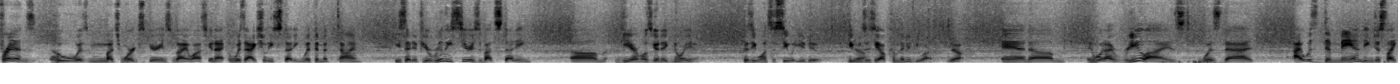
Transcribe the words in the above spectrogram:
friends who was much more experienced with ayahuasca and I was actually studying with him at the time. He said, if you're really serious about studying, um, Guillermo's going to ignore you because he wants to see what you do. He wants to see how committed you are. Yeah. And um, and what I realized was that I was demanding, just like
